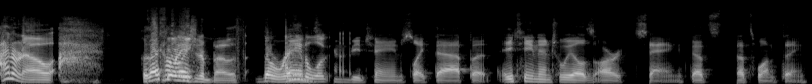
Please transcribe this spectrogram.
I don't know. Because I feel like Combination of both. the I need to look- can be changed like that, but 18 inch wheels are staying. That's that's one thing.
